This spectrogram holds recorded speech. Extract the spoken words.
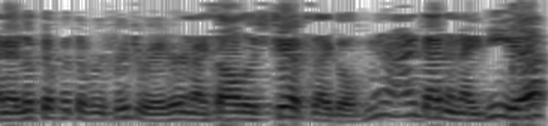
And I looked up at the refrigerator and I saw those chips. I go, man, I got an idea.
